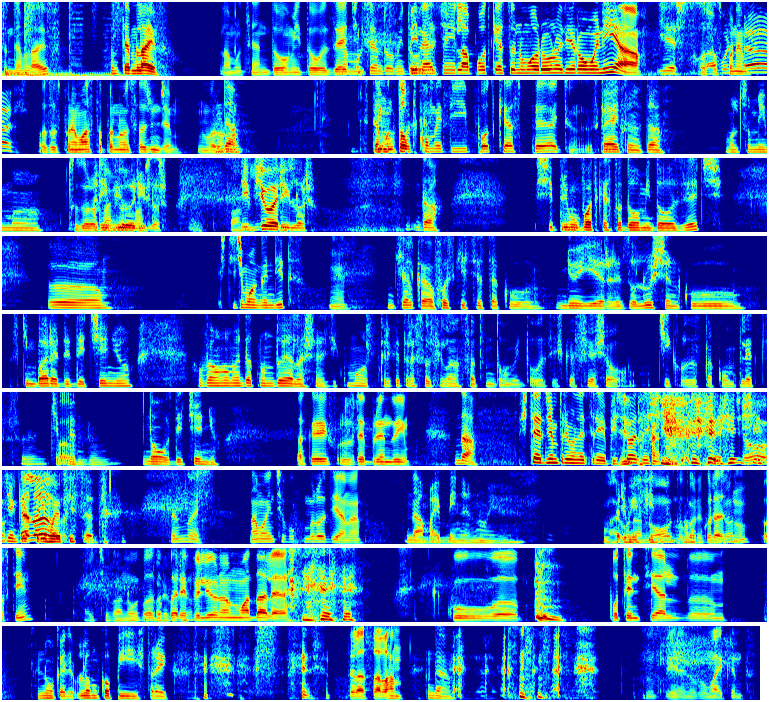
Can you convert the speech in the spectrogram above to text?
Suntem live? Suntem live. La mulți ani 2020. La mulți ani 2020. Bine ați venit la podcastul numărul 1 din România. Yes. O să, La spunem, mulți ani! o să spunem asta până o să ajungem. Numărul Da. 1. Suntem Primul un top podcast. comedy podcast pe iTunes. în schimb, Pe iTunes, da. Mulțumim uh, tuturor fanilor reviewerilor. noștri. Familie. Reviewerilor. Da. Și primul Bun. podcast pe 2020. Uh, știi ce m-am gândit? Mm. Inițial că a fost chestia asta cu New Year Resolution, cu schimbarea de deceniu. Aveam la un moment dat un duel așa, zic, mă, cred că trebuie să-l fi lansat în 2020, ca să fie așa un ciclu ăsta complet, să începem un nou deceniu. Dacă îl rebranduim. Da. Ștergem primele trei episoade și, și oh, zicem că e hello! primul episod. Suntem noi. N-am mai început cu melodia mea. Da, mai bine, nu e... Un Ai primul una feed. nouă Vă după bucurați, Revelion? nu? Poftim? Ai ceva nou Bă, după, după Revelion? Revelion am numai de-alea. cu uh, potențial uh, Nu, că luăm copii strike. de la Salam. Da. Nu, bine, nu vă mai cânt.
